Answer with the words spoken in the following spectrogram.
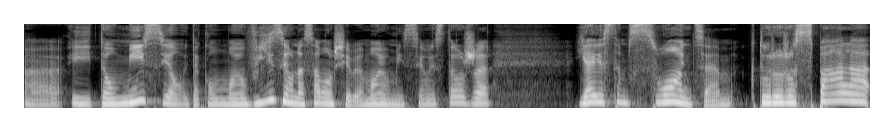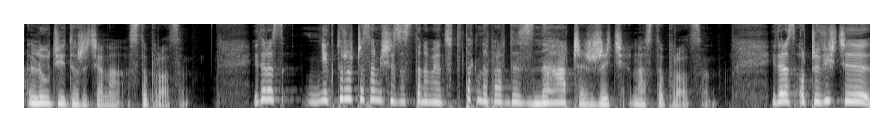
e, i tą misją i taką moją wizją na samą siebie, moją misją jest to, że ja jestem słońcem, który rozpala ludzi do życia na 100%. I teraz niektórzy czasami się zastanawiają, co to tak naprawdę znaczy żyć na 100%. I teraz oczywiście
